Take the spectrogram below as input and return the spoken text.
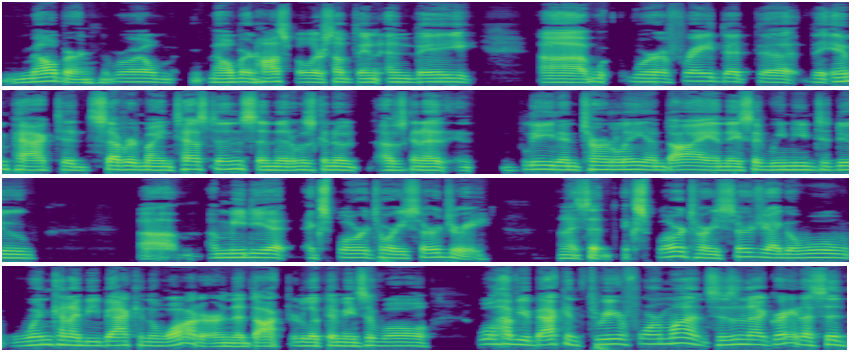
Melbourne, the Royal Melbourne Hospital or something, and they uh, w- were afraid that the the impact had severed my intestines and that it was to I was going to bleed internally and die. And they said we need to do um, immediate exploratory surgery. And I said exploratory surgery. I go, well, when can I be back in the water? And the doctor looked at me and said, well, we'll have you back in three or four months. Isn't that great? I said,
